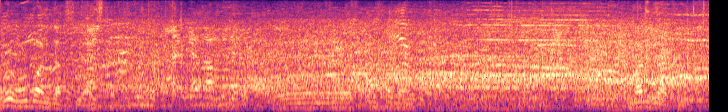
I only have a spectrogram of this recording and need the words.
Oh, baru dah siap istirahat. Eh,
